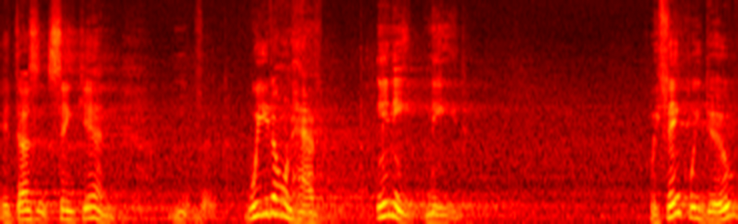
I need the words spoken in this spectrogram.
it doesn't sink in. We don't have any need. We think we do.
